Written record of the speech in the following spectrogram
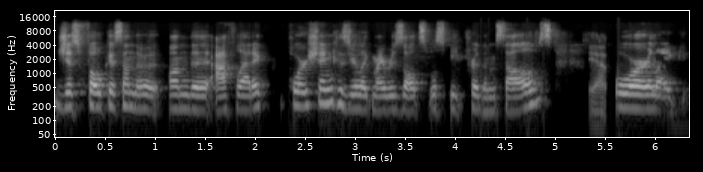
just focus on the on the athletic portion because you're like my results will speak for themselves yeah or like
